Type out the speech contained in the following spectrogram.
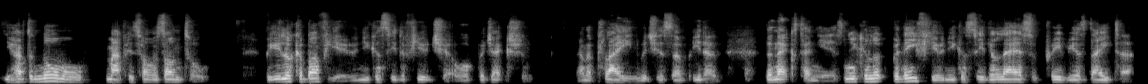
you have the normal map is horizontal, but you look above you and you can see the future or projection and a plane, which is a, you know the next 10 years. And you can look beneath you and you can see the layers of previous data.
